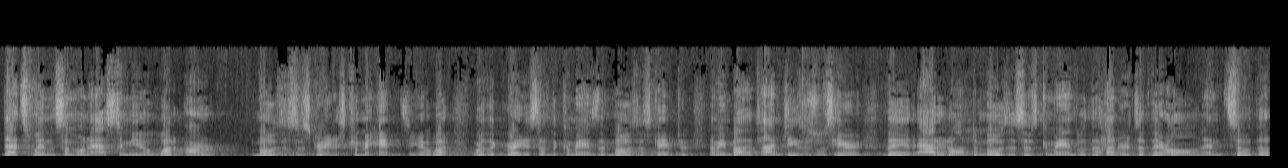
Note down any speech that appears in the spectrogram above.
that's when someone asked him, you know, what are Moses' greatest commands. You know, what were the greatest of the commands that Moses gave to? I mean, by the time Jesus was here, they had added on to Moses' commands with the hundreds of their own, and so the,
